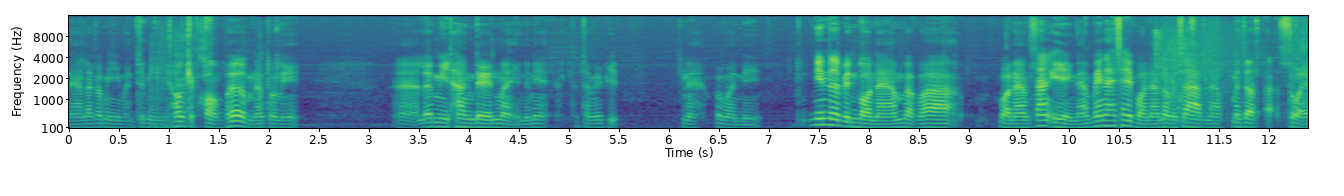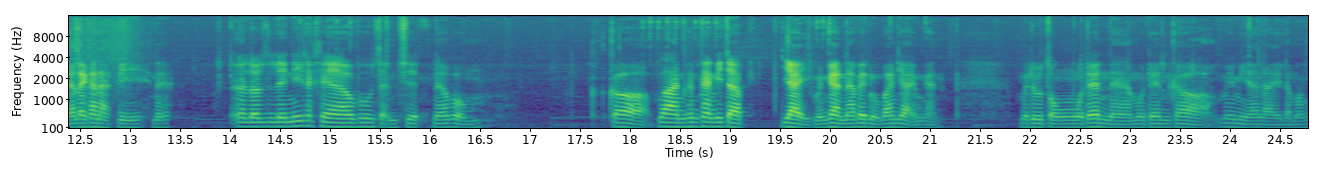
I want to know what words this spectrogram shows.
นะแล้วก็มีเหมือนจะมีห้องเก็บของเพิ่มนะตรงนี้อ่าเริ่มมีทางเดินใหม่นะเนี่ยถ้าจำไม่ผิดนะประมาณนี้ นี่น่าจะเป็นบ่อน้ำแบบว่าบ่อน้ำสร้างเองนะ ไม่น่าใช่บ่อน้ำธรรมชาตินะมันจะสวยอะไรขนาดนี้นะเออเราเลนนี่ตะแคลภูสามเจ็ดนะผม ก็บ้านค่อนข้างที่จะใหญ่เหมือนกันนะเป็นหมู่บ้านใหญ่เหมือนกัน มาดูตรงโมเดิร์นนะโมเดิร์นก็ไม่มีอะไรล้วมั้ง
